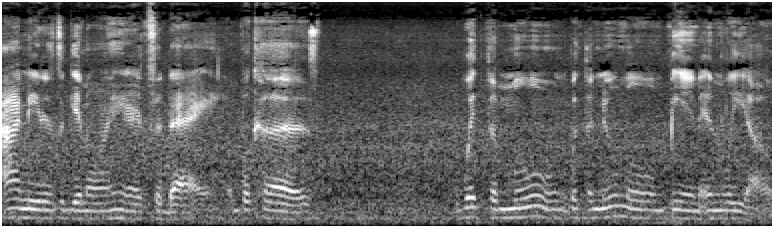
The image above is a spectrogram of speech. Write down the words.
I needed to get on here today because with the moon, with the new moon being in Leo,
